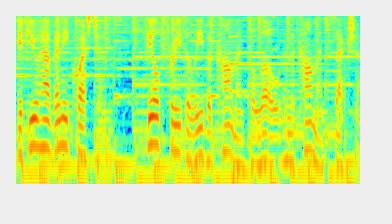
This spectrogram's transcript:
If you have any questions, feel free to leave a comment below in the comments section.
